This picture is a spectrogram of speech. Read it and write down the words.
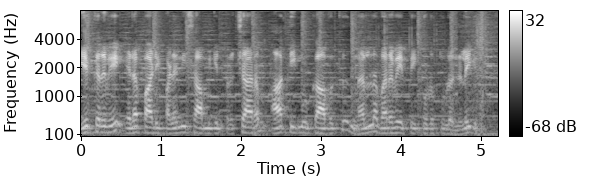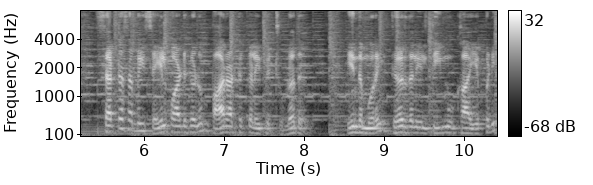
ஏற்கனவே எடப்பாடி பழனிசாமியின் பிரச்சாரம் அதிமுகவுக்கு நல்ல வரவேற்பை கொடுத்துள்ள நிலையில் சட்டசபை செயல்பாடுகளும் பாராட்டுக்களை பெற்றுள்ளது. இந்த முறை தேர்தலில் திமுக எப்படி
